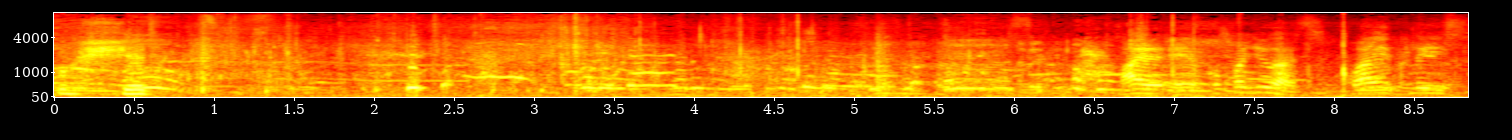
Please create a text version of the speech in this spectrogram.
Oh shit. Quiet there, Kopajuas. Quiet please.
